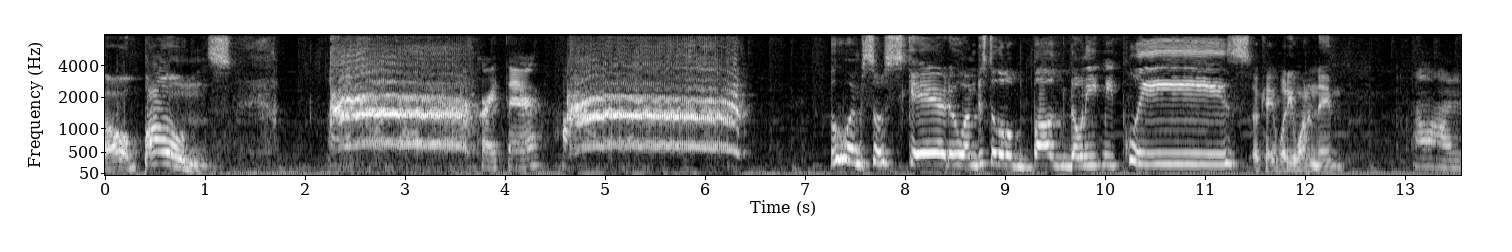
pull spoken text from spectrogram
Oh, bones! Right there. Ooh, I'm so scared. Ooh, I'm just a little bug. Don't eat me, please. Okay, what do you want to name? Um,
